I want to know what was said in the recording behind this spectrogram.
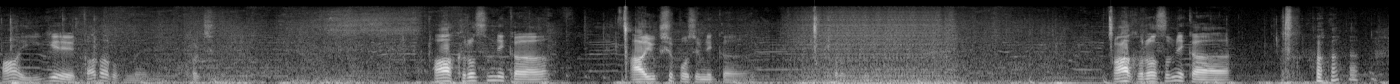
아 이게 까다롭네 벌칙 아 그렇습니까? 아 60 보십니까? 그렇습니다. 아 그렇습니까?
